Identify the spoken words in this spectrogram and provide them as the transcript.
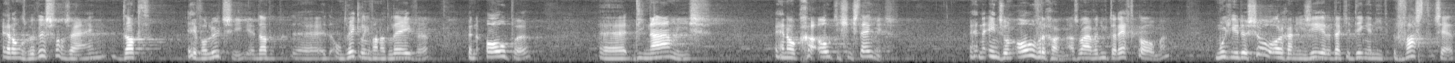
er ons bewust van zijn dat evolutie en dat uh, de ontwikkeling van het leven een open, uh, dynamisch en ook chaotisch systeem is. En in zo'n overgang, als waar we nu terechtkomen, moet je je dus zo organiseren dat je dingen niet vastzet,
